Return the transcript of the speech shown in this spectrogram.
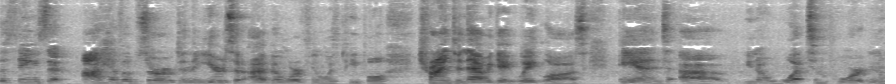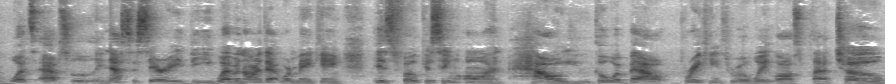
the things that I have observed in the years that I've been working with people trying to navigate weight loss and uh, you know what's important what's absolutely necessary. The webinar that we're making is focusing on how you go about breaking through a weight loss plateau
